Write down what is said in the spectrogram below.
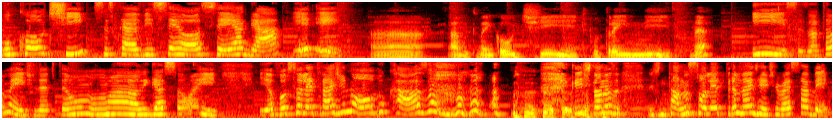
O coach se escreve C-O-C-H-E-E. -E. Ah, ah, muito bem. Coach, tipo trainee, né? Isso, exatamente. Deve ter um, uma ligação aí. E eu vou soletrar de novo, caso. que a gente, tá no, a gente tá no soletrando, né, gente? Vai saber.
